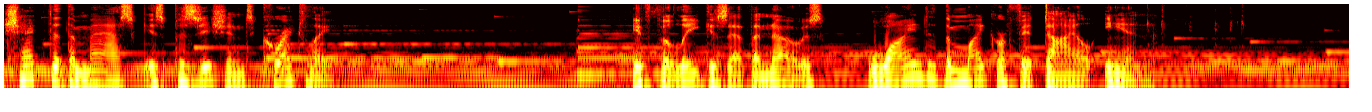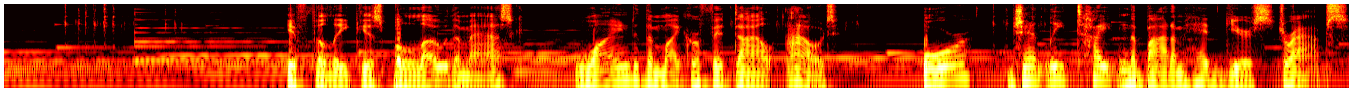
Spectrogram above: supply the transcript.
check that the mask is positioned correctly. If the leak is at the nose, wind the microfit dial in. If the leak is below the mask, wind the microfit dial out or gently tighten the bottom headgear straps.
